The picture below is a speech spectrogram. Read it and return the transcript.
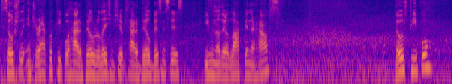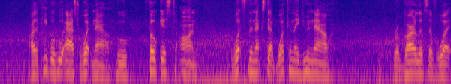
socially interact with people, how to build relationships, how to build businesses, even though they're locked in their house. Those people are the people who asked what now, who focused on what's the next step, what can they do now, regardless of what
